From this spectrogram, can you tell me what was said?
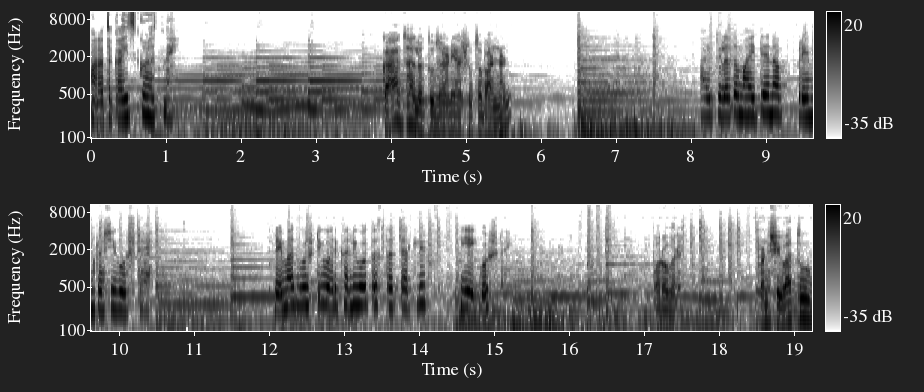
मला तर काहीच कळत नाही. का झालं तुझं आणि आशूचं भांडण? भाई तुला तर माहिती आहे ना प्रेम कशी गोष्ट आहे. प्रेमात गोष्टी वरखाली होत असतात त्यातलीच ही एक गोष्ट आहे. बरोबर आहे. पण शिवा तू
